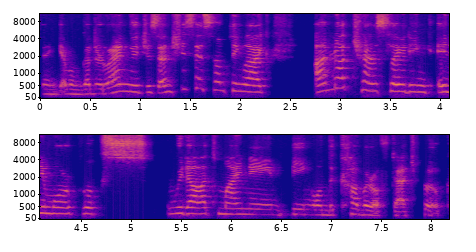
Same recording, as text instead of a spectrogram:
think, among other languages. And she says something like, I'm not translating any more books without my name being on the cover of that book.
